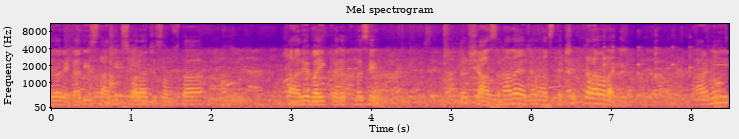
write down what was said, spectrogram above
जर एखादी स्थानिक स्वराज्य संस्था कार्यवाही करत नसेल तर शासनाला याच्यात हस्तक्षेप करावा लागेल. आणि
